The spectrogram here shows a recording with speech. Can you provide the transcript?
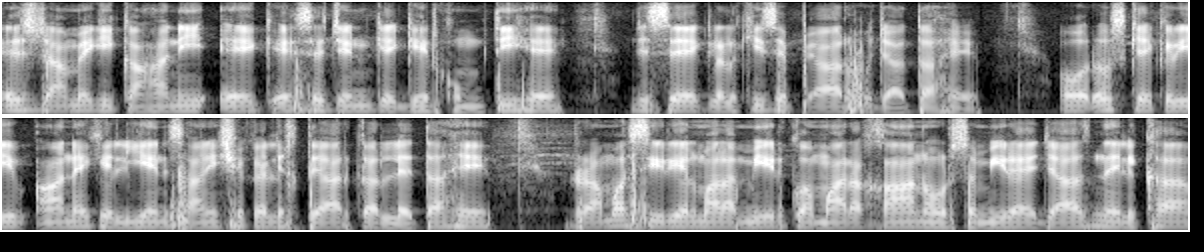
इस ड्रामे की कहानी एक ऐसे जिन के गिर घूमती है, जिससे एक लड़की से प्यार हो जाता है और उसके करीब आने के लिए इंसानी शक्ल इख्तियार कर लेता है। ड्रामा सीरियल मालामीर को अमारा ख़ान और समीरा एजाज ने लिखा।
